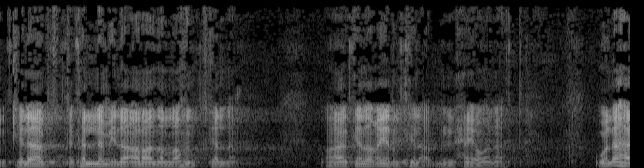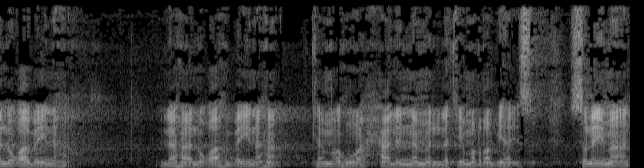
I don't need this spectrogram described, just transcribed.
الكلاب تتكلم إذا أراد الله أن تتكلم. وهكذا غير الكلاب من الحيوانات. ولها لغة بينها. لها لغة بينها كما هو حال النمل التي مر بها سليمان.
